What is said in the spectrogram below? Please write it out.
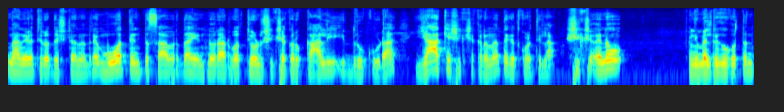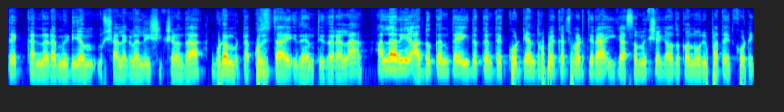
ನಾನು ಹೇಳ್ತಿರೋದು ಎಷ್ಟಂದರೆ ಮೂವತ್ತೆಂಟು ಸಾವಿರದ ಎಂಟುನೂರ ಅರವತ್ತೇಳು ಶಿಕ್ಷಕರು ಖಾಲಿ ಇದ್ದರೂ ಕೂಡ ಯಾಕೆ ಶಿಕ್ಷಕರನ್ನು ತೆಗೆದುಕೊಳ್ತಿಲ್ಲ? ಶಿಕ್ಷ ಏನೋ ನಿಮ್ಮೆಲ್ರಿಗೂ ಗೊತ್ತಂತೆ, ಕನ್ನಡ ಮೀಡಿಯಂ ಶಾಲೆಗಳಲ್ಲಿ ಶಿಕ್ಷಣದ ಗುಣಮಟ್ಟ ಕುಸಿತಾ ಇದೆ ಅಂತಿದ್ದಾರಲ್ಲ ಅಲ್ಲ ರೀ, ಅದಕ್ಕಂತೆ, ಇದಕ್ಕಂತೆ ಕೋಟ್ಯಾಂತರ ರೂಪಾಯಿ ಖರ್ಚು ಮಾಡ್ತೀರಾ? ಈಗ ಸಮೀಕ್ಷೆಗೆ ಯಾವುದಕ್ಕೋ ನೂರ ಇಪ್ಪತ್ತೈದು ಕೋಟಿ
